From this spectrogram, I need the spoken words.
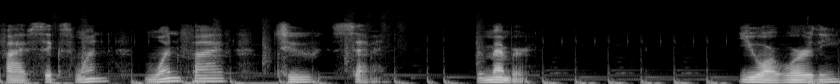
561 1527. Remember, you are worthy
